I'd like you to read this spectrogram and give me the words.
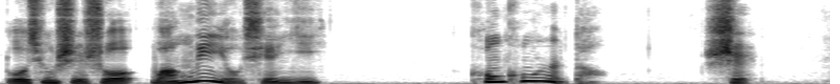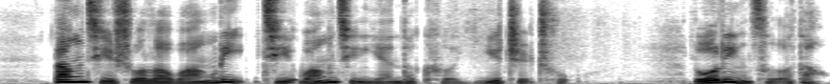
罗兄是说王丽有嫌疑？”空空儿道：“是。”当即说了王丽及王景言的可疑之处。罗令泽道：“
